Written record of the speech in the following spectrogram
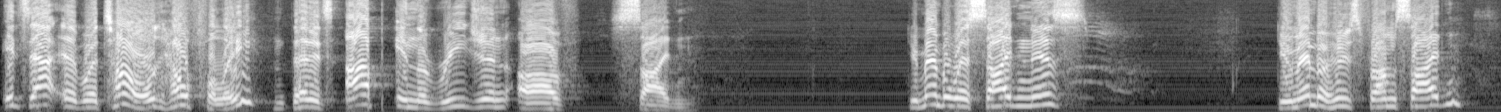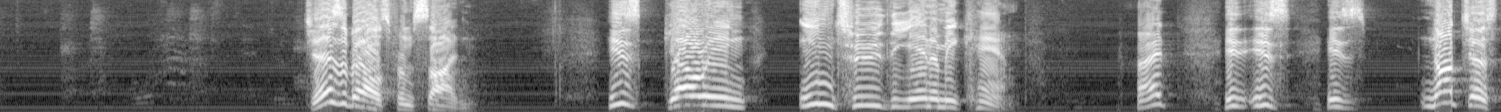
It's uh, we're told, helpfully, that it's up in the region of Sidon. Do you remember where Sidon is? Do you remember who's from Sidon? Jezebel's from Sidon. He's going into the enemy camp. Right? Is, is not just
